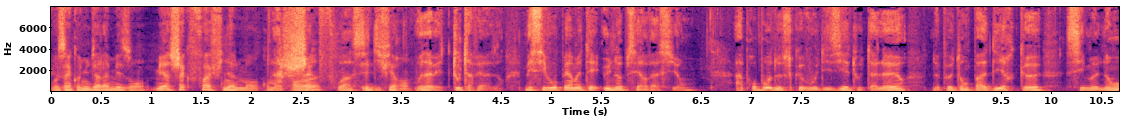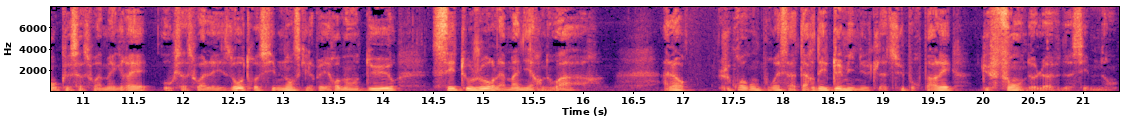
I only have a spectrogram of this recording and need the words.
aux inconnus dans la maison. Mais à chaque fois, finalement, qu'on en chaque fois, c'est différent. Vous avez tout à fait raison. Mais si vous permettez une observation, à propos de ce que vous disiez tout à l'heure, ne peut-on pas dire que Simenon, que ce soit Maigret ou que ce soit les autres Simenon, ce qu'il appelait les romans durs, c'est toujours la manière noire? Alors, je crois qu'on pourrait s'attarder deux minutes là-dessus pour parler du fond de l'œuvre de Simon.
